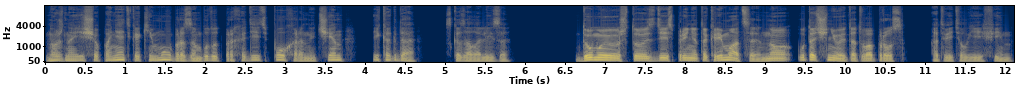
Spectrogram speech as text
«Нужно еще понять, каким образом будут проходить похороны Чен и когда», — сказала Лиза. «Думаю, что здесь принята кремация, но уточню этот вопрос», — ответил ей Финн.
